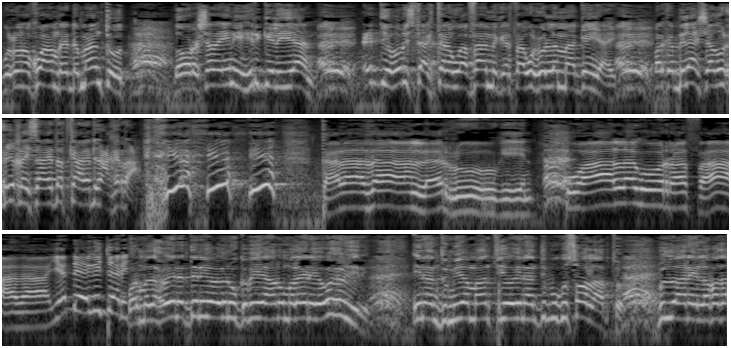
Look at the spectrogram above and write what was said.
Wuxuuna ku amray dhammaantood doorashada inay hirgeliyaan. Ciddii hor istaagtana waa fahmi kartaa wuxuu la maagan yahay. Marka bilaashaad u xiiqaysaa ee dadkaaga dhinac ka raac. Taladaan la rogin waa lagu rafaadaa. Yo dheegi jari. War madaxweyne deni oo inuu gabiya aan u malaynayo wuxuu yidhi inaan dumiyo maantiyo inaan dib ugu soo laabto buntlanday labadaa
